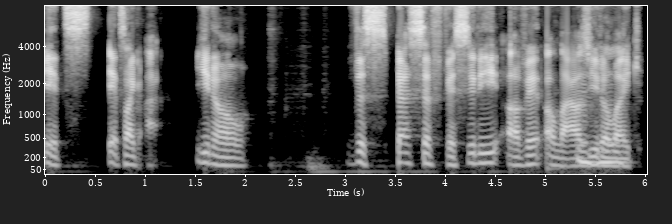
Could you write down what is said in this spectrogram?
it's it's like you know the specificity of it allows you to Mhm. like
